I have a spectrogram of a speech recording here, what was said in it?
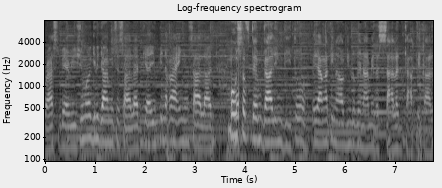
raspberries, yung mga ginagamit sa salad. Kaya yung pinakain yung salad, most of them galing dito. Kaya nga tinawag yung lugar namin na salad capital.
